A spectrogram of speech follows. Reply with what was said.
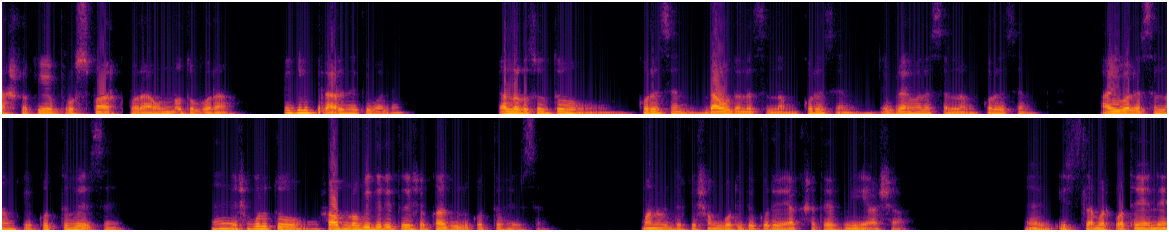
রাষ্ট্রকে প্রস্পার করা, উন্নত করা, এগুলোকে রাজনীতি বলে। আল্লাহ রসুল তো করেছেন, দাউদ আলাহিসাল্লাম করেছেন, ইব্রাহিম আলাহিসাল্লাম করেছেন আইব আলাহিসাল্লামকে করতে হয়েছে। হ্যাঁ এসবগুলো তো সব নবীদেরই তো এসব কাজগুলো করতে হয়েছে। মানুষদেরকে সংগঠিত করে একসাথে নিয়ে আসা। হ্যাঁ, ইসলামের পথে এনে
